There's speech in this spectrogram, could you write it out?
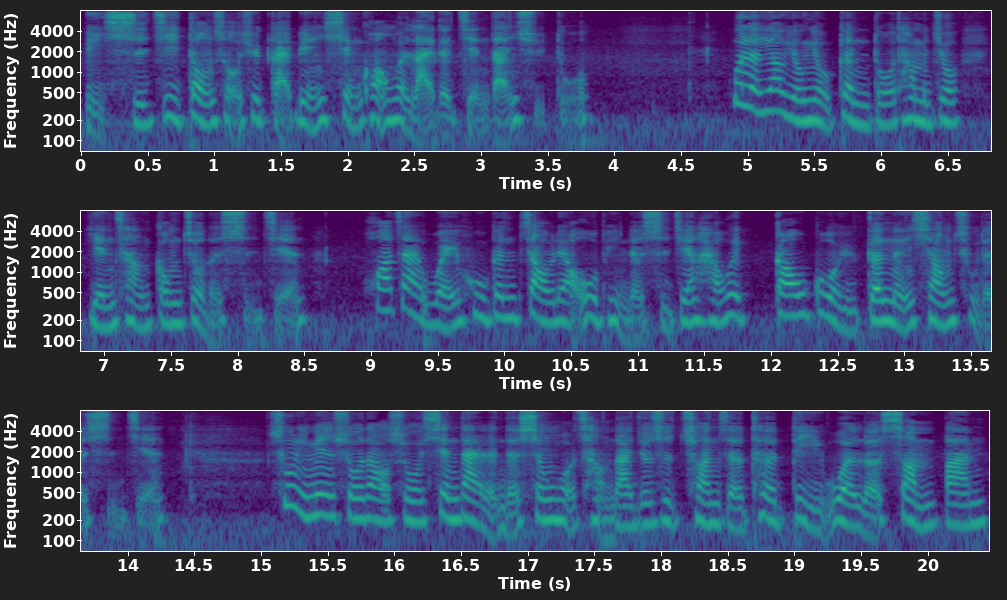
比实际动手去改变现况会来得简单许多。为了要拥有更多，他们就延长工作的时间。花在维护跟照料物品的时间，还会高过于跟人相处的时间。书里面说到说，现代人的生活常态就是穿着特地为了上班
